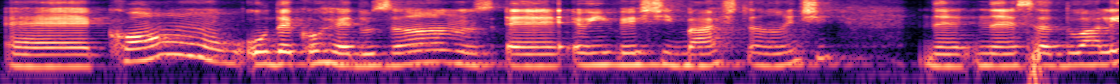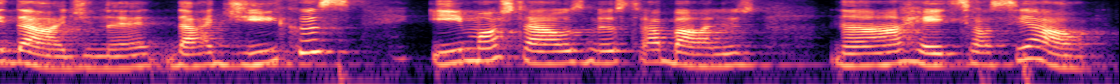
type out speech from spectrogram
É, com o decorrer dos anos, é, eu investi bastante né, nessa dualidade, né? Dar dicas e mostrar os meus trabalhos na rede social.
